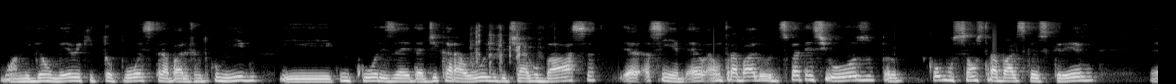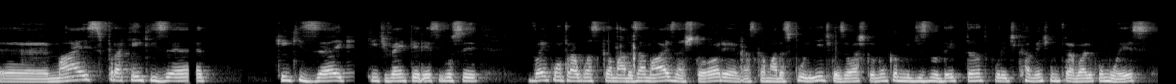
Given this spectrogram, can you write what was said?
um amigão meu e que topou esse trabalho junto comigo, e com cores aí da Dica Araújo, do Thiago Bassa, é, assim, é, é um trabalho despretensioso, pelo, como são os trabalhos que eu escrevo, é, mas para quem quiser, quem quiser e quem tiver interesse, você vai encontrar algumas camadas a mais na história, algumas camadas políticas. Eu acho que eu nunca me desnudei tanto politicamente num trabalho como esse.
